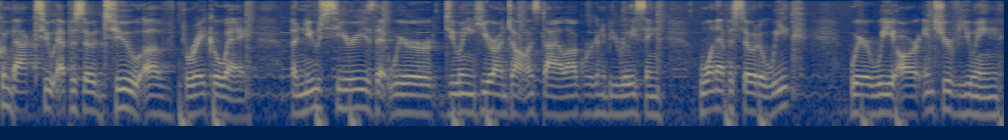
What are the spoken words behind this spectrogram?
Welcome back to episode two of Breakaway, a new series that we're doing here on Dauntless Dialogue. We're going to be releasing one episode a week where we are interviewing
